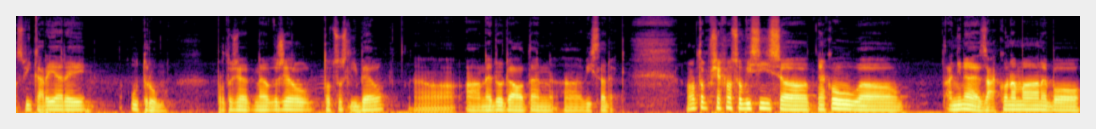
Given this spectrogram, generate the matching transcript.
své kariéry útrum protože nedodržel to, co slíbil eh, a nedodal ten eh, výsledek. Ono to všechno souvisí s eh, nějakou ani ne zákonama nebo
